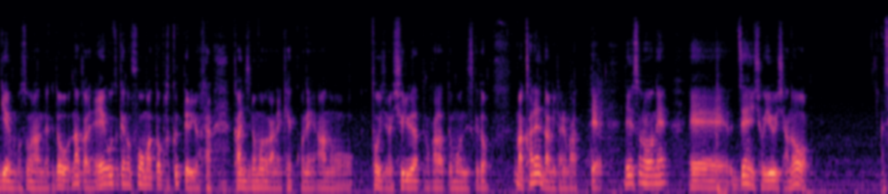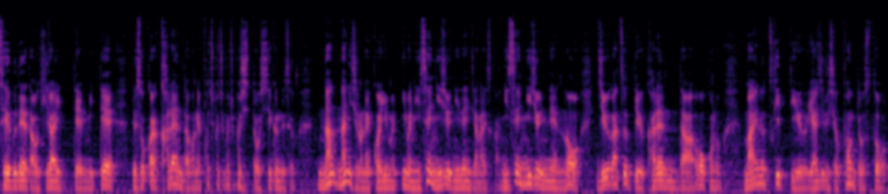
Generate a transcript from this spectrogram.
ゲームもそうなんだけど、なんかね、英語付けのフォーマットをパクってるような感じのものがね、結構ね、あの、当時の主流だったのかなと思うんですけど、まあカレンダーみたいのがあって、で、そのね、えー、全所有者の、セーブデータを開いてみて、で、そこからカレンダーをね、ポチポチポチポチって押していくんですよ。な、何しろね、これ今、今2022年じゃないですか。2022年の10月っていうカレンダーを、この前の月っていう矢印をポンと押すと、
